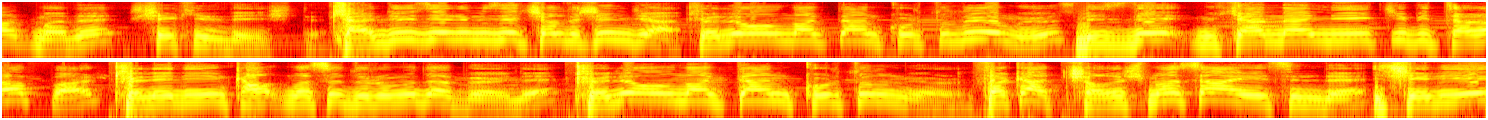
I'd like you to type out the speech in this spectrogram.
kalkmadı, şekil değişti. Kendi üzerimize çalışınca köle olmaktan kurtuluyor muyuz? Bizde mükemmelliyetçi bir taraf var. Köleliğin kalkması durumu da böyle. Köle olmaktan kurtulmuyoruz. Fakat çalışma sayesinde içeriye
